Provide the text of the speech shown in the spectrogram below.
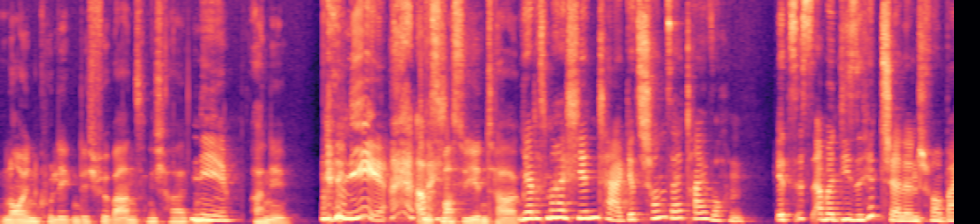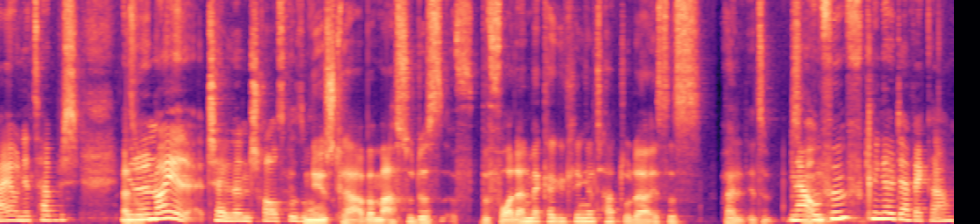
neuen Kollegen dich für wahnsinnig halten? Nee. Ach nee. nee, aber Das ich, machst du jeden Tag. ja, das mache ich jeden Tag. Jetzt schon seit drei Wochen. Jetzt ist aber diese Hit-Challenge vorbei und jetzt habe ich mir Also- eine neue Challenge rausgesucht. Nee, ist klar, aber machst du das, bevor dein Wecker geklingelt hat oder ist es. Weil, jetzt, Na, sorry. um fünf klingelt der Wecker.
